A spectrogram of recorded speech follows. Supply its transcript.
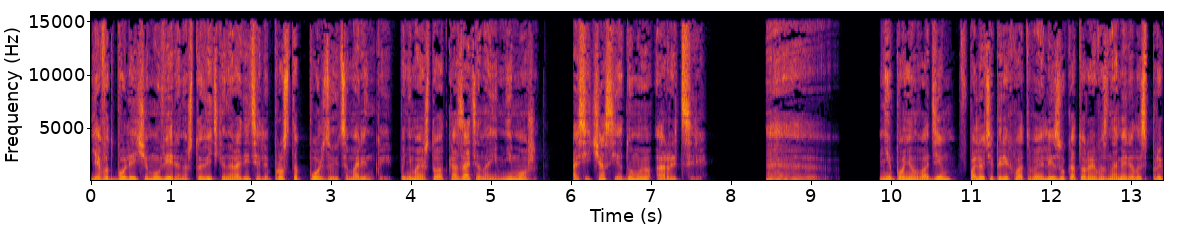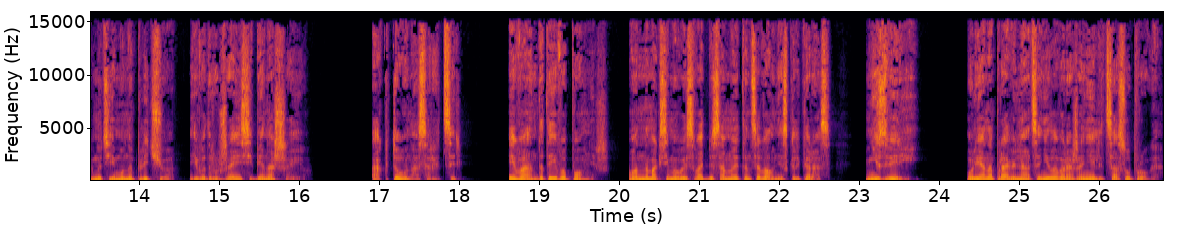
Я вот более чем уверена, что Витькины родители просто пользуются Маринкой, понимая, что отказать она им не может. А сейчас я думаю о рыцаре э Не понял Вадим, в полете перехватывая Лизу, которая вознамерилась прыгнуть ему на плечо и водружая себе на шею. «А кто у нас рыцарь?» «Иван, да ты его помнишь. Он на Максимовой свадьбе со мной танцевал несколько раз. Не зверей». Ульяна правильно оценила выражение лица супруга.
